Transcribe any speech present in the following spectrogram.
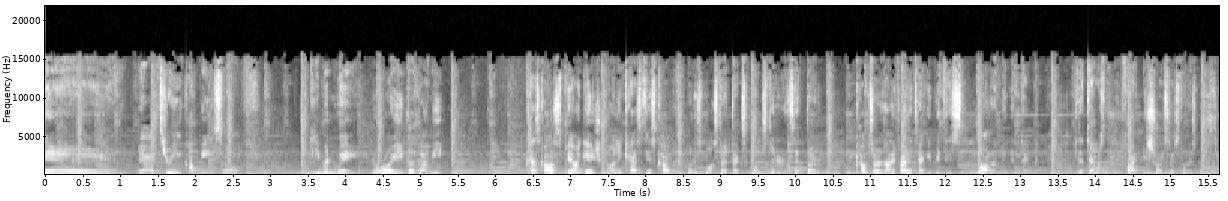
There there are three copies of Demon Way Noroi Kagami. Cast cost pay on gauge, only cast this card when the opponent's monster attacks a monster in the center. Counter a nullified attack if it is not a link attack. If the attack was nullified, destroy size less monster.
